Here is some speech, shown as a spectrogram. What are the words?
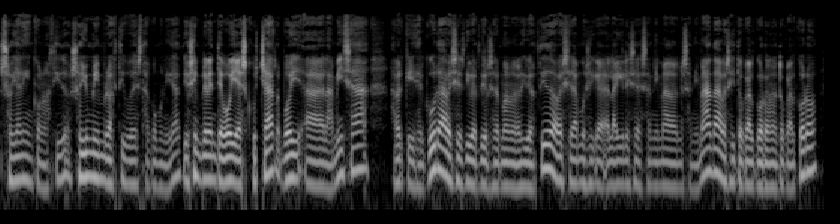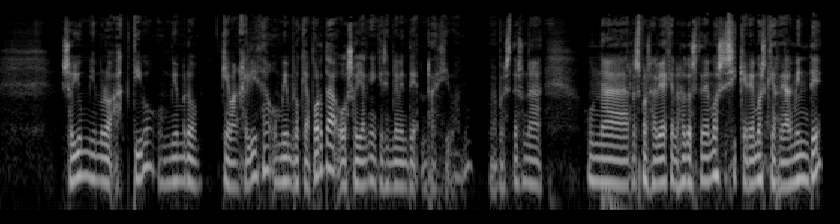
soy alguien conocido, soy un miembro activo de esta comunidad. Yo simplemente voy a escuchar, voy a la misa, a ver qué dice el cura, a ver si es divertido el hermano o no es divertido, a ver si la música la iglesia es animada o no es animada, a ver si toca el coro o no toca el coro. ¿Soy un miembro activo, un miembro que evangeliza, un miembro que aporta o soy alguien que simplemente reciba? Bueno, pues esta es una, una responsabilidad que nosotros tenemos si queremos que realmente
